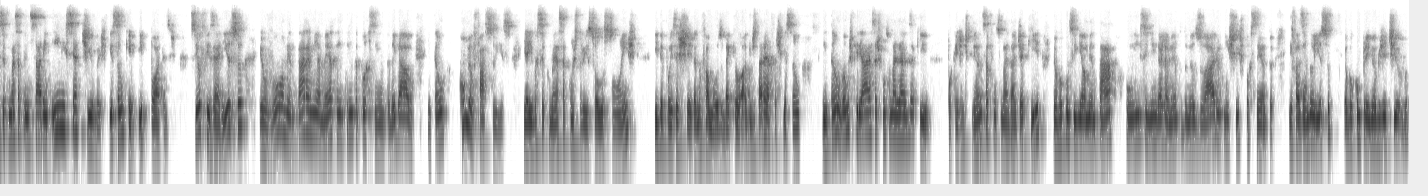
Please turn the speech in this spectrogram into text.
você começa a pensar em iniciativas, que são o quê? Hipóteses. Se eu fizer isso, eu vou aumentar a minha meta em 30%. Legal. Então, como eu faço isso? E aí você começa a construir soluções e depois você chega no famoso backlog de tarefas, que são, então, vamos criar essas funcionalidades aqui, porque a gente criando essa funcionalidade aqui, eu vou conseguir aumentar o índice de engajamento do meu usuário em X%. E fazendo isso, eu vou cumprir meu objetivo,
